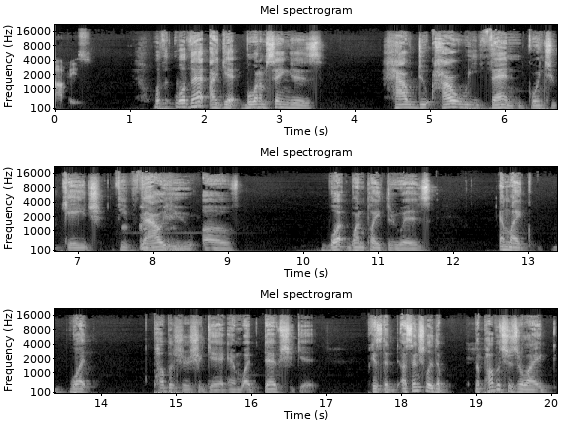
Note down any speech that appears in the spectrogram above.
copies. Well, well, that I get, but what I'm saying is, how do how are we then going to gauge the value of what one playthrough is, and like what publishers should get and what devs should get? Because the essentially the the publishers are like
